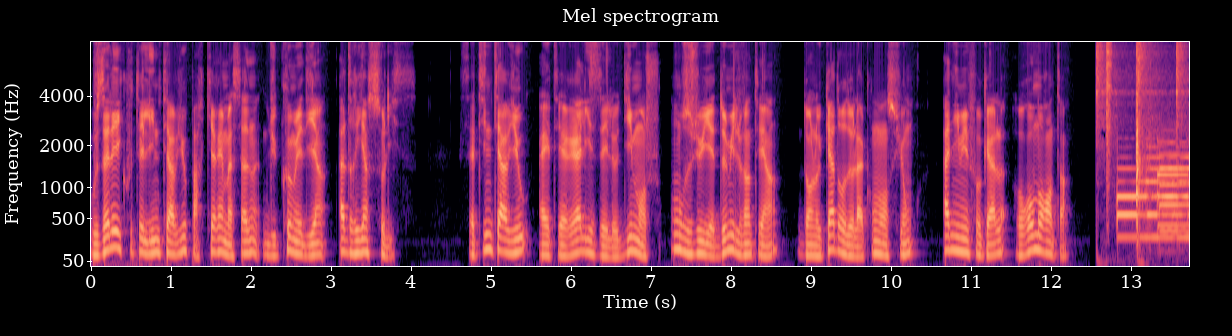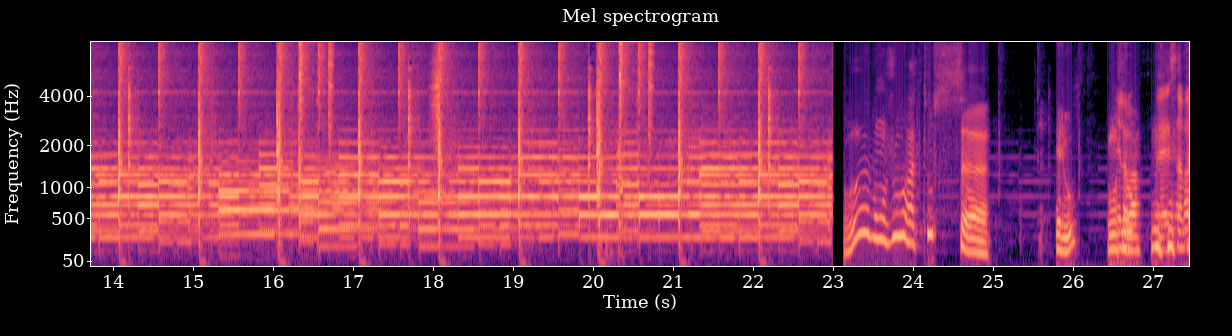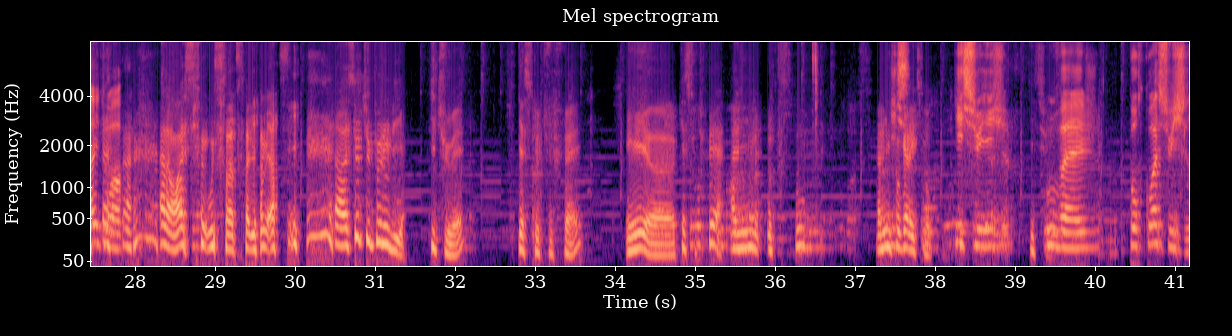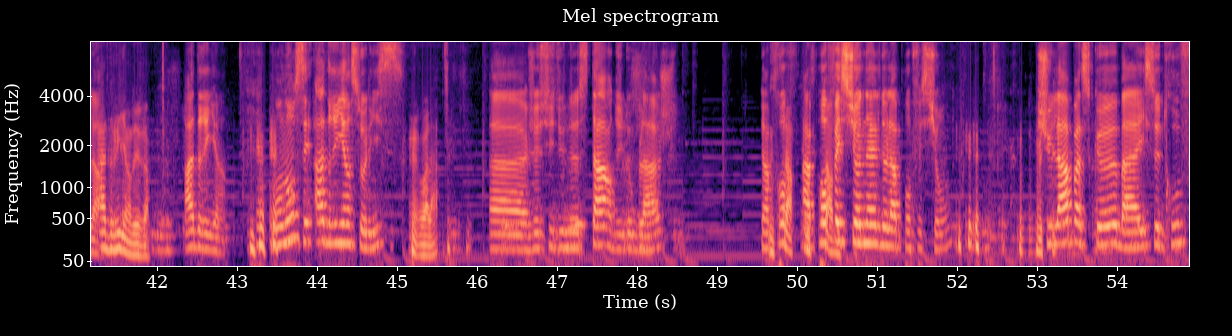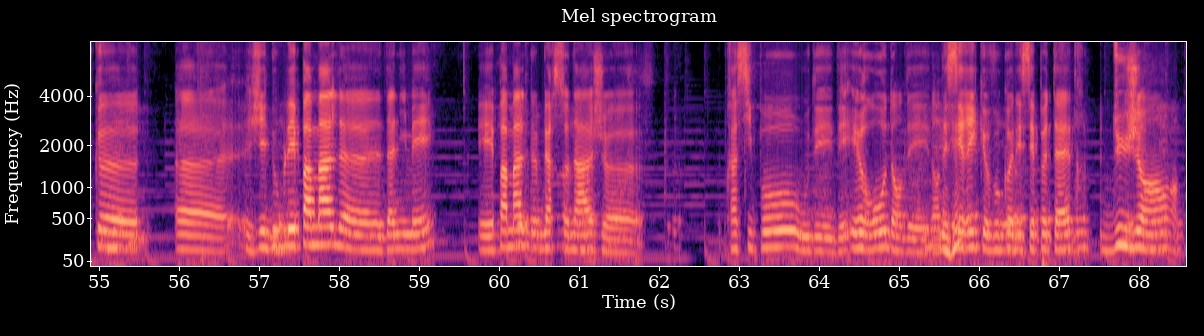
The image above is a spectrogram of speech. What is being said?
Vous allez écouter l'interview par Kerem Hassan du comédien Adrien Solis. Cette interview a été réalisée le dimanche 11 juillet 2021 dans le cadre de la convention Animé Focal Romorantin. Tous. Euh, hello. Comment ça Hello. va? Eh, ça va et toi? Alors, est-ce oui, ça va très bien, merci. Alors, Est-ce que tu peux nous dire qui tu es, qu'est-ce que tu fais et euh, qu'est-ce que tu fais à Anime Expo? Anime Focal Expo. Qui suis-je? Qui Où vais-je? Pourquoi suis-je là? Adrien déjà. Adrien. Mon nom c'est Adrien Solis. voilà. Euh, je suis une star du doublage. Un, Une prof- star, une un star. professionnel de la profession. Je suis là parce que bah, il se trouve que euh, j'ai doublé pas mal euh, d'animés et pas mal de personnages euh, principaux ou des, des héros dans des, dans des Mhm. séries que vous connaissez peut-être, du genre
